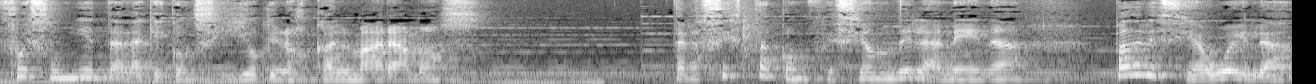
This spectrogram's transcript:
Fue su nieta la que consiguió que nos calmáramos. Tras esta confesión de la nena, padres y abuela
